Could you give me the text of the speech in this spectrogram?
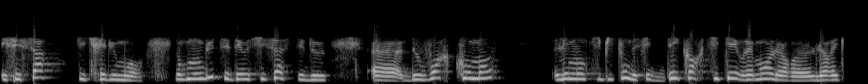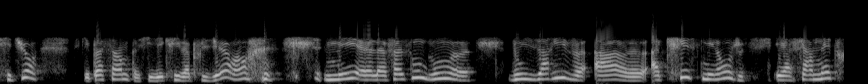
et c'est ça qui crée l'humour. Donc mon but, c'était aussi ça, c'était de, euh, de voir comment les Monty Python d'essayer de décortiquer vraiment leur, euh, leur écriture, ce qui n'est pas simple parce qu'ils écrivent à plusieurs, hein, mais la façon dont, dont ils arrivent à, à créer ce mélange et à faire naître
